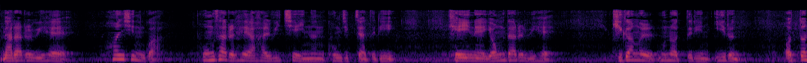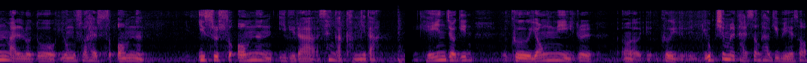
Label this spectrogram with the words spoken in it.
나라를 위해 헌신과 봉사를 해야 할 위치에 있는 공직자들이 개인의 영달을 위해 기강을 무너뜨린 일은 어떤 말로도 용서할 수 없는 있을 수 없는 일이라 생각합니다. 개인적인 그 영리를 어, 그 욕심을 달성하기 위해서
